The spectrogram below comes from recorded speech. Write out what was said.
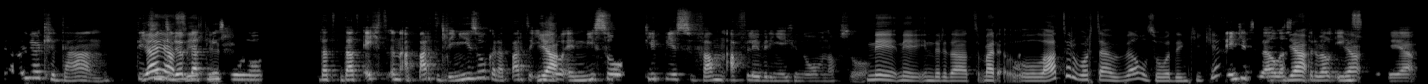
vind dat wel leuk gedaan. Ik Ja, vind het ja, leuk dat niet zo... Dat, dat echt een apart ding is ook, een aparte Ja. intro, en niet zo clipjes van afleveringen genomen of zo. Nee, nee, inderdaad. Maar later wordt dat wel zo, denk ik. Hè? Ik denk het wel, dat Ja, staat er wel in. ja.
